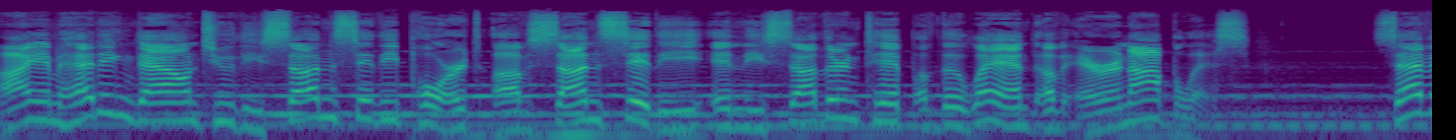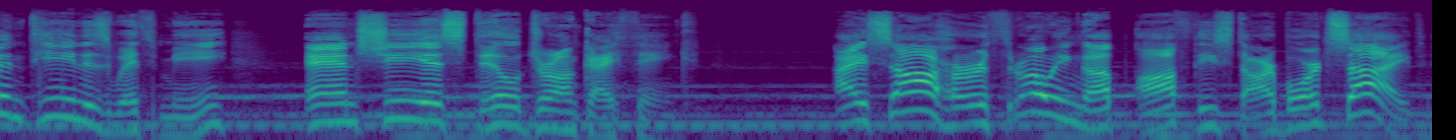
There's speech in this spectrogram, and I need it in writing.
I am heading down to the Sun City port of Sun City in the southern tip of the land of Aeronopolis. 17 is with me, and she is still drunk, I think. I saw her throwing up off the starboard side.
